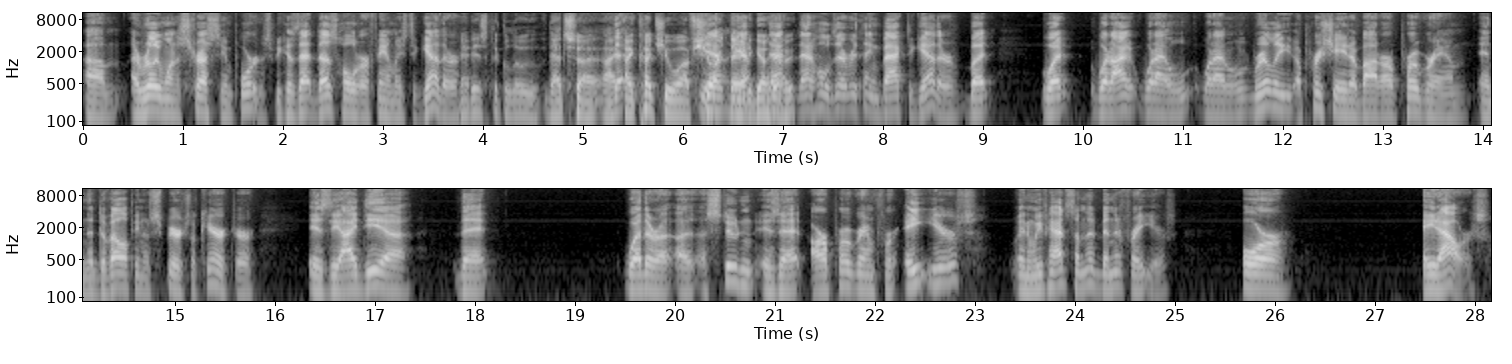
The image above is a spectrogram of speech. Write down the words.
um, I really want to stress the importance because that does hold our families together. That is the glue. That's uh, I, That- I cut you off short Yeah, there yeah, to go that, to. that holds everything back together. But what what I what I what I really appreciate about our program and the developing of spiritual character is the idea that whether a, a- a student is at our program for eight years, and we've had some that have been there for eight years, or eight hours,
